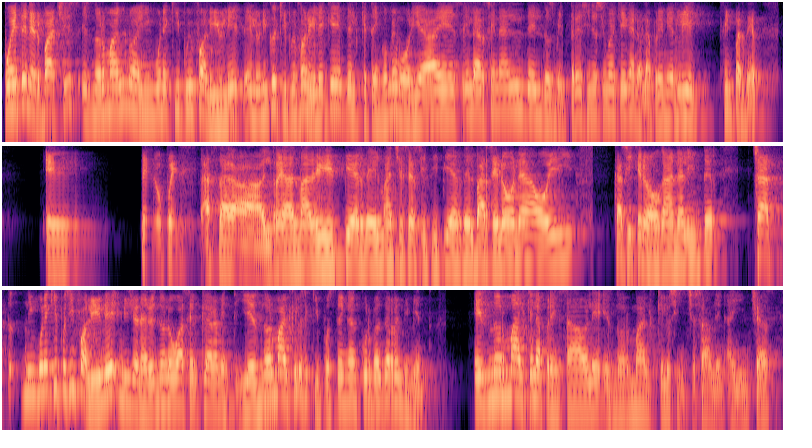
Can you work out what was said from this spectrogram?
Puede tener baches, es normal, no hay ningún equipo infalible. El único equipo infalible que, del que tengo memoria es el Arsenal del 2003, si no soy mal, que ganó la Premier League sin perder. Eh, pero pues hasta el Real Madrid pierde, el Manchester City pierde, el Barcelona hoy casi que no gana el Inter. O sea, ningún equipo es infalible, Millonarios no lo va a hacer claramente. Y es normal que los equipos tengan curvas de rendimiento. Es normal que la prensa hable, es normal que los hinchas hablen. Hay hinchas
